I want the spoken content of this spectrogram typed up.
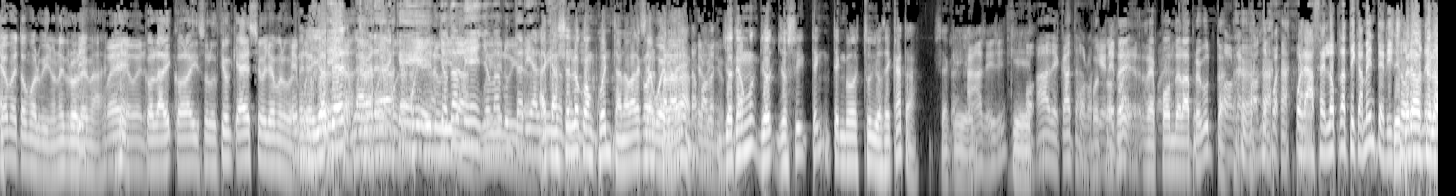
yo me tomo el vino, no hay problema. Bueno, bueno. Con, la, con la disolución que ha hecho, yo me lo bebo. Pero yo te- La verdad es que diluida, yo también, yo me apuntaría al Hay que vino hacerlo con cuenta, no vale con el bueno, paladar. ¿eh? Vino. Yo tengo, yo, yo sí ten- tengo estudios de cata. O sea que, Ah, sí, sí. que- O- Ah, de cata. Pues lo Pues entonces, responde la pregunta. o responde, pues, puedes hacerlo prácticamente, dicho pero de te lo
